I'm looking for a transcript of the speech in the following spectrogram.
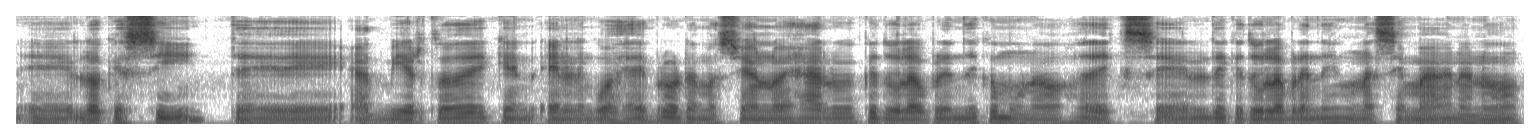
Eh, lo que sí, te advierto de que el lenguaje de programación no es algo que tú lo aprendes como una hoja de Excel, de que tú lo aprendes en una semana, no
